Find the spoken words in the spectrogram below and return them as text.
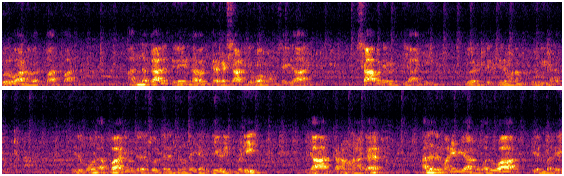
குருவானவர் பார்ப்பார். அந்த காலத்திலே நவக்கிரக சாந்தி ஹோமம் செய்தால் சாப நிவர்த்தியாகி இவருக்கு திருமணம் கூடி நடக்கும். இதுபோல் அப்பா ஜோதிட சூத்திரத்தினுடைய விதிகளின்படி யார் கணவனாக அல்லது மனைவியாக வருவார் என்பதை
